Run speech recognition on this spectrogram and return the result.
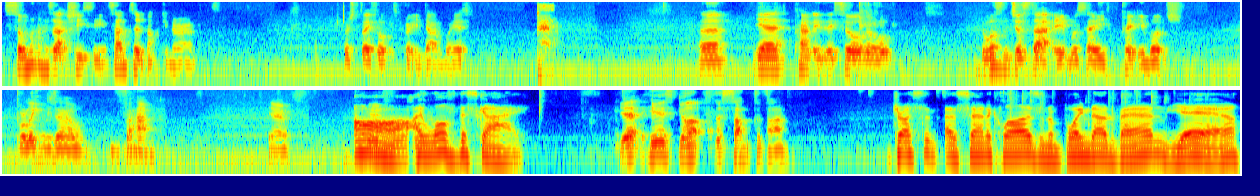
someone has actually seen Santa knocking around, which they thought was pretty damn weird. um, yeah, apparently they saw the. It wasn't just that; it was a pretty much blinged out van. You know, oh, I love this guy. yeah, he's got the Santa van. Dressed as Santa Claus in a blinged out van. Yeah.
